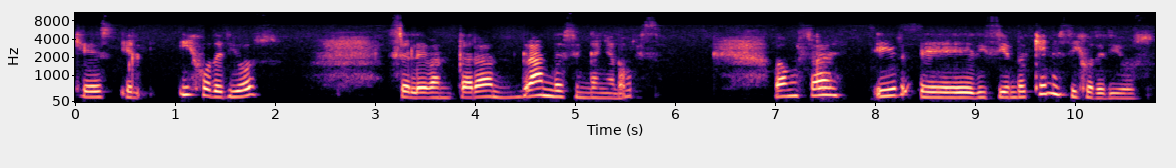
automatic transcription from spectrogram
que es el Hijo de Dios, se levantarán grandes engañadores. Vamos a ir eh, diciendo quién es Hijo de Dios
